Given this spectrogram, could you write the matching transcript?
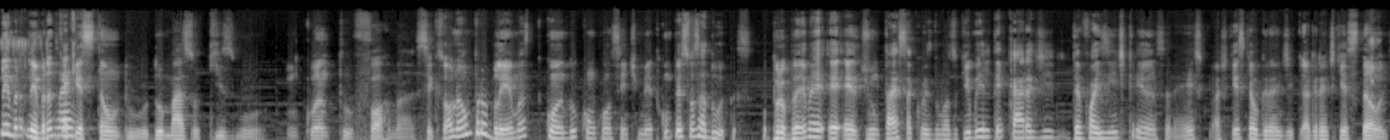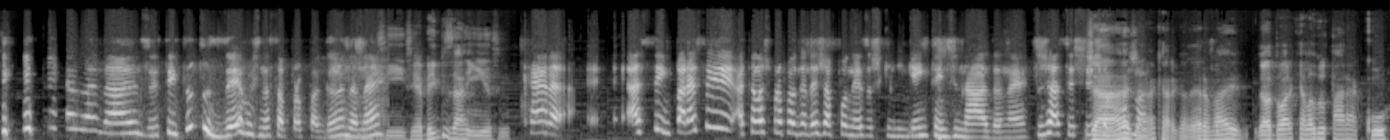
Lembra- lembrando que a Mas- questão do, do masoquismo enquanto forma sexual não é um problema quando com consentimento com pessoas adultas. O problema é, é- é juntar essa coisa do masoquismo e ele ter cara de ter vozinha de criança, né? Esse- acho que esse que é o grande, a grande questão aqui. É verdade. Tem tantos erros nessa propaganda, né? Sim, sim, é bem bizarrinho, assim. Cara, é- assim, parece aquelas propagandas japonesas que ninguém entende nada, né? Tu já assististe Já, alguma? já, cara. A galera vai. Eu adoro aquela do Tarako,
